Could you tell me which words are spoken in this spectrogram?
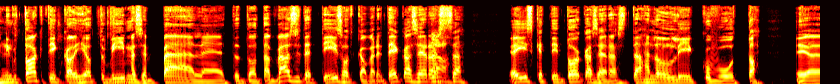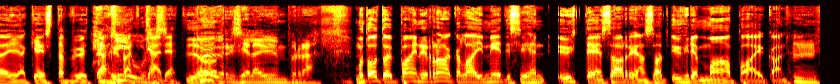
niin kuin taktiikka oli hiottu viimeisen päälle, että tota, väsytettiin isot kaverit ekaserässä ja iskettiin tokaserässä. että Hänellä on liikkuvuutta ja, ja kestävyyttä ja hyvät kiusas, kädet. Pyöri siellä ympyrää. Mutta on toi paini raaka laji, mieti siihen yhteen sarjan saat yhden maapaikan. Mm.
